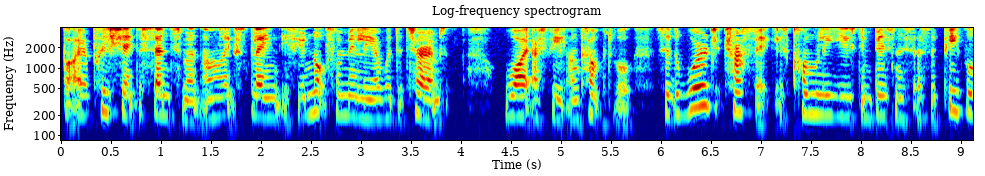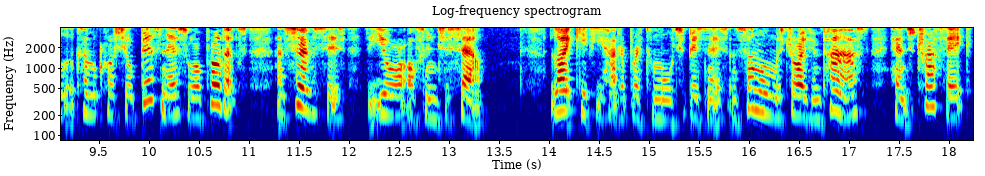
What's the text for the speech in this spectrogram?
but I appreciate the sentiment and I'll explain if you're not familiar with the terms why I feel uncomfortable. So, the word traffic is commonly used in business as the people that come across your business or products and services that you are offering to sell. Like if you had a brick and mortar business and someone was driving past, hence traffic,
